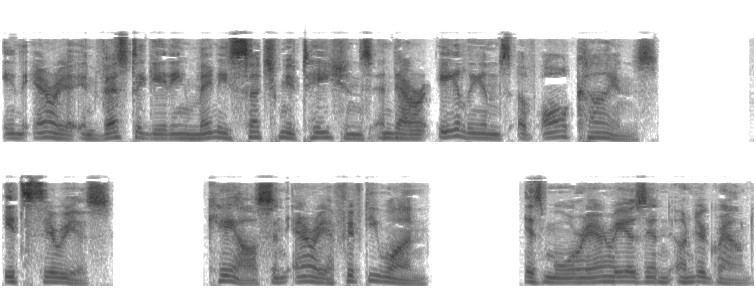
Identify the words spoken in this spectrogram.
In area investigating many such mutations and our aliens of all kinds. It's serious. Chaos in Area 51. Is more areas and underground.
